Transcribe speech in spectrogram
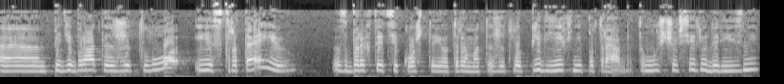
е, підібрати житло і стратегію зберегти ці кошти і отримати житло під їхні потреби. Тому що всі люди різні,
